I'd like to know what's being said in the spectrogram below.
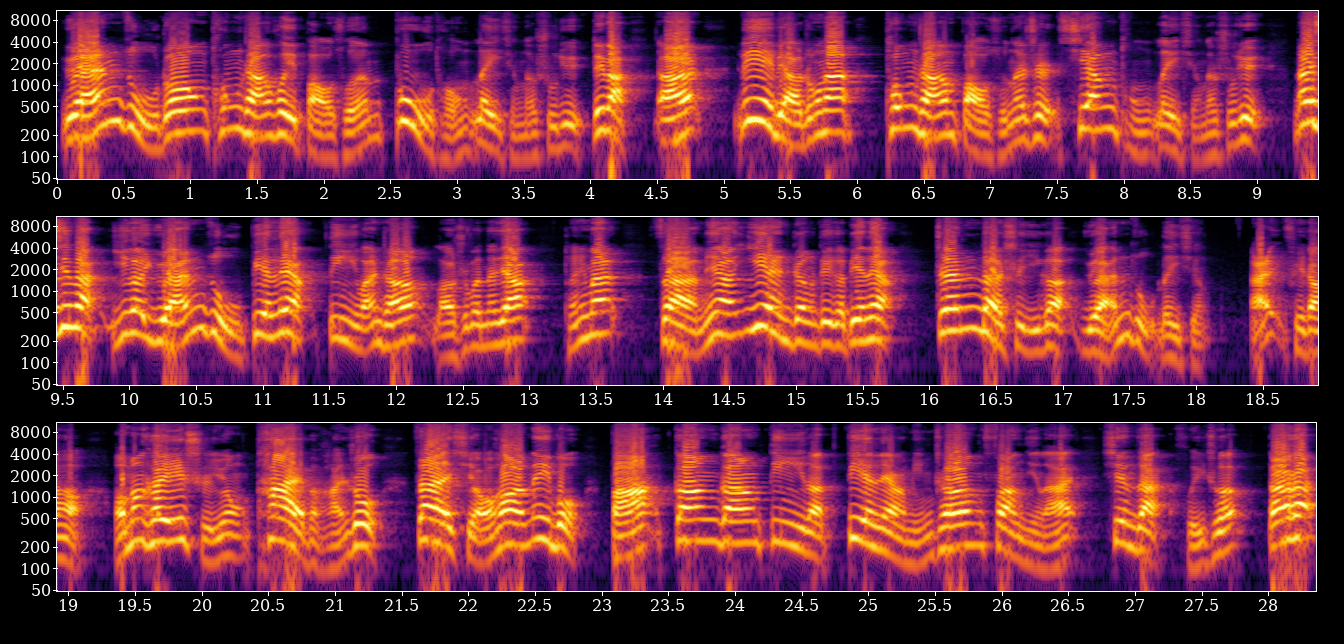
元组中通常会保存不同类型的数据，对吧？而列表中呢，通常保存的是相同类型的数据。那现在一个元组变量定义完成，老师问大家，同学们怎么样验证这个变量真的是一个元组类型？哎，非常好，我们可以使用 type 函数，在小号内部把刚刚定义的变量名称放进来。现在回车，大家看，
